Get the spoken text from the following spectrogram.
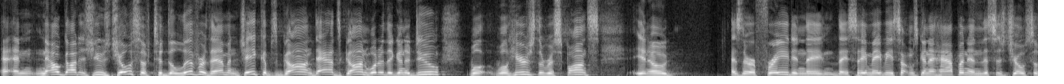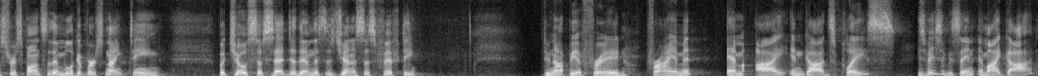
And now God has used Joseph to deliver them, and Jacob's gone, dad's gone. What are they going to do? Well, well, here's the response. You know, as they're afraid and they, they say maybe something's going to happen, and this is Joseph's response to them. Look at verse 19. But Joseph said to them, This is Genesis 50. Do not be afraid, for I am, in, am I in God's place? He's basically saying, Am I God?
